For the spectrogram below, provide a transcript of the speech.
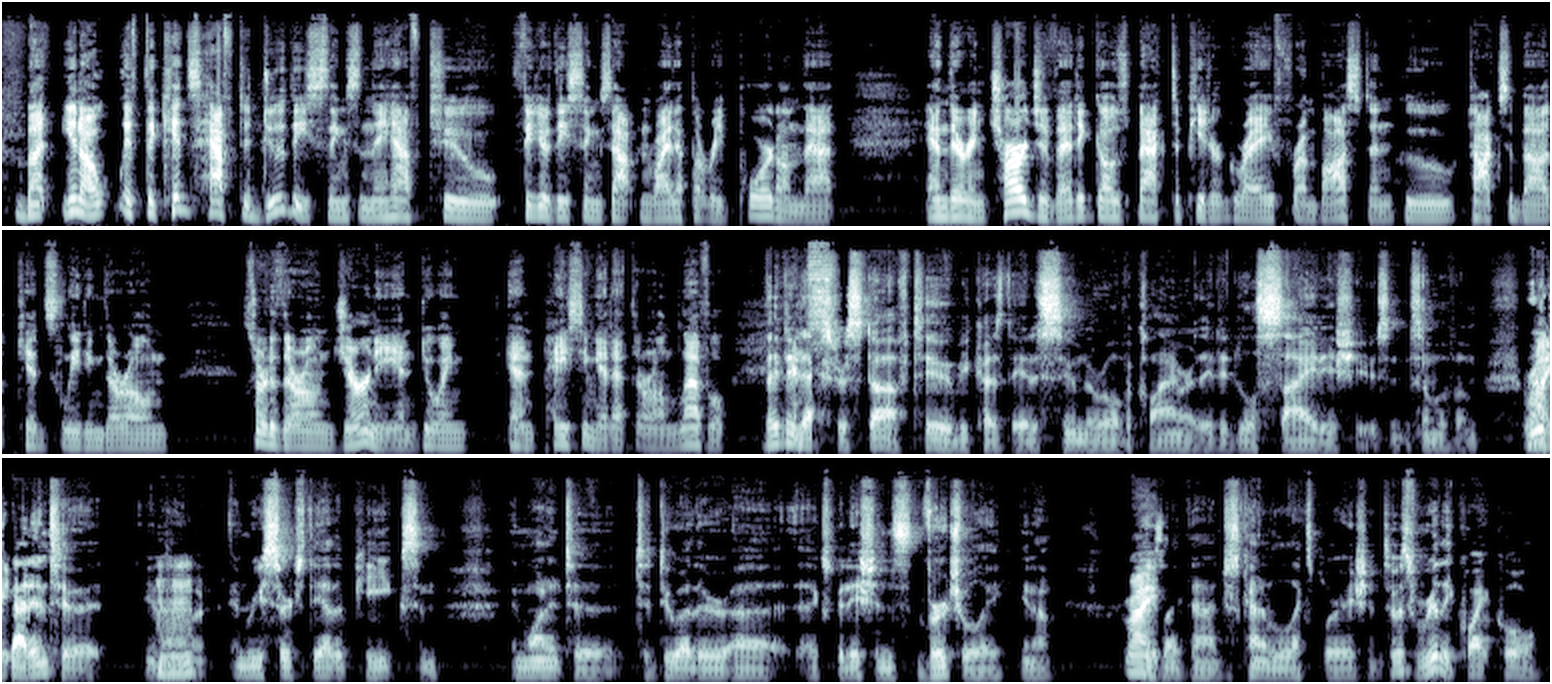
but you know, if the kids have to do these things and they have to figure these things out and write up a report on that, and they're in charge of it, it goes back to Peter Gray from Boston, who talks about kids leading their own, sort of their own journey and doing and pacing it at their own level. They did And extra stuff too because they had assumed the role of a climber. They did little side issues, and some of them really Right. got into it, you know, Mhm. and researched the other peaks and and wanted to to do other uh, expeditions virtually, you know, Right. things like that. Just kind of a little exploration. So it's really quite cool.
